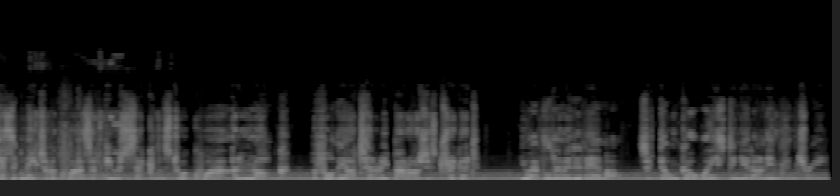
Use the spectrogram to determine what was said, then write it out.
Designator requires a few seconds to acquire a lock before the artillery barrage is triggered. You have limited ammo, so don't go wasting it on infantry.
